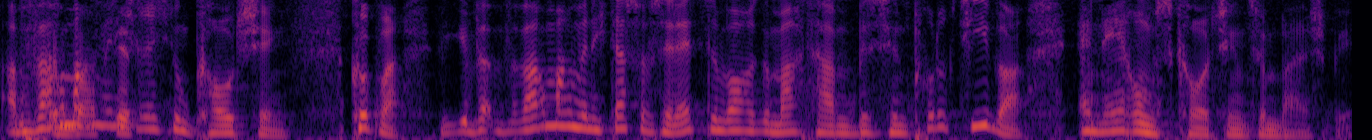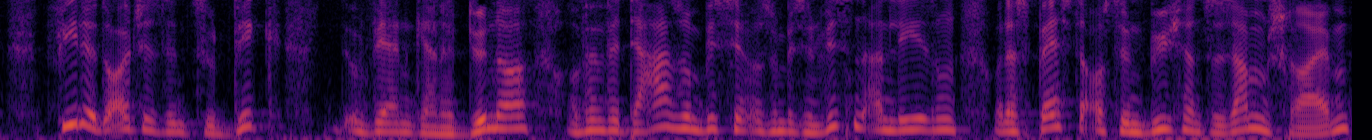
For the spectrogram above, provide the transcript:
Aber warum machen wir nicht? Richtung Coaching? Guck mal, warum machen wir nicht das, was wir letzte Woche gemacht haben, ein bisschen produktiver? Ernährungscoaching zum Beispiel. Viele Deutsche sind zu dick und wären gerne dünner und wenn wir da so ein bisschen, so ein bisschen Wissen anlesen und das Beste aus den Büchern zusammenschreiben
